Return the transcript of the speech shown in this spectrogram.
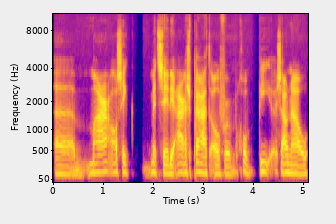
Uh, maar als ik met CDA'ers praat over, goh, wie zou nou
